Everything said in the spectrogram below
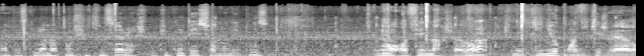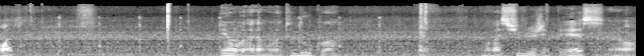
parce que là maintenant je suis tout seul, je peux plus compter sur mon épouse. Là on refait une marche avant, je mets clignot pour indiquer que je vais à droite. Et on va, on va tout doux quoi. On va suivre le GPS. Alors,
